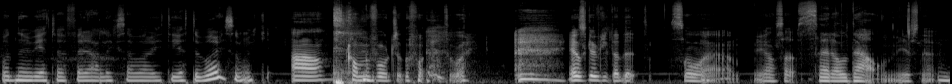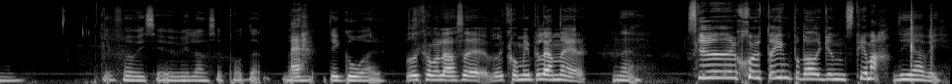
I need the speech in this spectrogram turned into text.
Och nu vet varför Alex har varit i Göteborg så mycket. ja, kommer fortsätta vara i Göteborg. Jag ska flytta dit. Så eh, jag så här, settle down just nu. Mm. Då får vi se hur vi löser podden. Men Äh. det går. Vi kommer lösa det. Vi kommer inte lämna er. Nej, Ska vi skjuta in på dagens tema? det gör vi.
